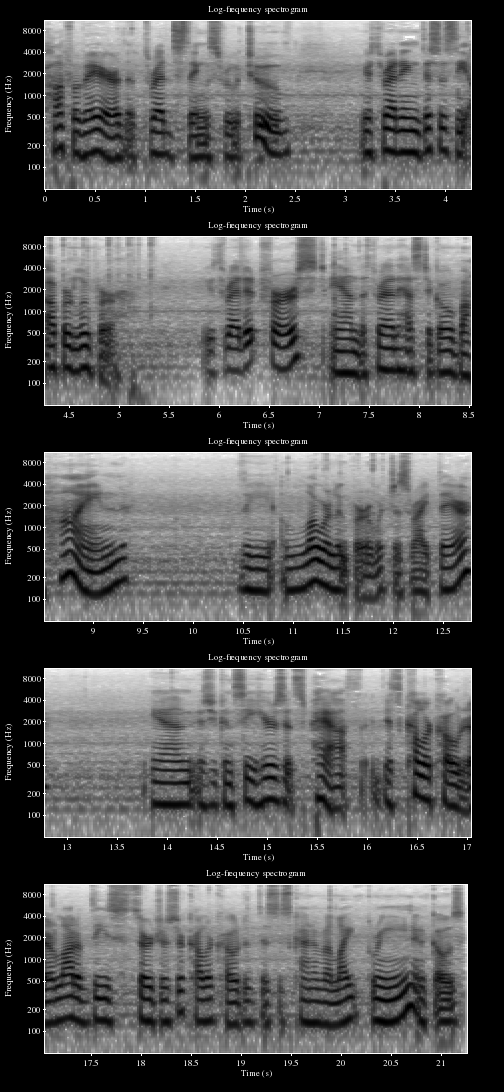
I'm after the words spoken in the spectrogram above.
puff of air that threads things through a tube, you're threading, this is the upper looper. You thread it first, and the thread has to go behind the lower looper, which is right there and as you can see here's its path. It's color coded a lot of these sergers are color coded this is kind of a light green. It goes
